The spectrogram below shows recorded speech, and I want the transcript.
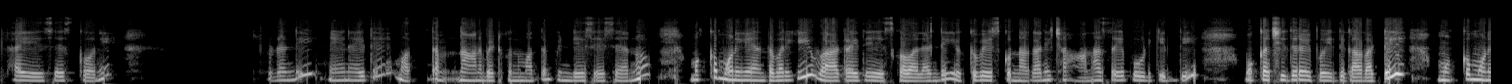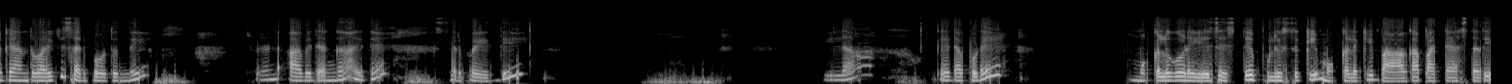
ఇలా వేసేసుకొని చూడండి నేనైతే మొత్తం నానబెట్టుకుని మొత్తం పిండి వేసేసాను ముక్క మునిగేంత వరకు వాటర్ అయితే వేసుకోవాలండి. ఎక్కువ వేసుకున్నా కానీ చాలాసేపు ఉడికిద్ది. ముక్క చిదురైపోయిద్ది కాబట్టి ముక్క మునిగేంత వరకు సరిపోతుంది. చూడండి ఆ విధంగా అయితే సరిపోయిద్ది. ఇలా ఉండేటప్పుడే ముక్కలు కూడా వేసేస్తే పులుసుకి ముక్కలకి బాగా పట్టేస్తుంది.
